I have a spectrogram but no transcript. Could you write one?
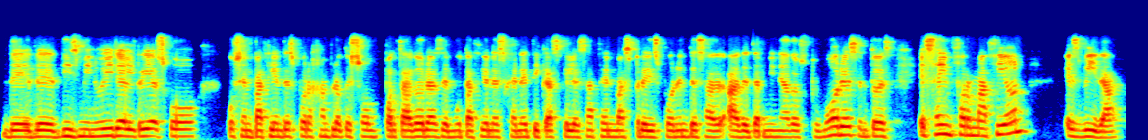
de, disminuir el riesgo pues en pacientes, por ejemplo, que son portadoras de mutaciones genéticas que les hacen más predisponentes a, determinados tumores. Entonces, esa información es vida.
